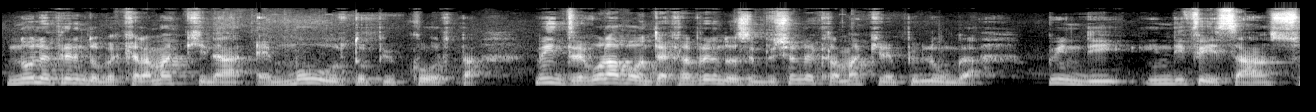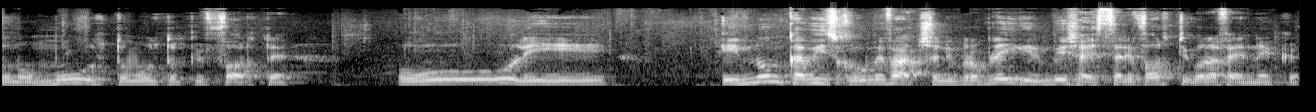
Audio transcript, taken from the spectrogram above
non le prendo perché la macchina è molto più corta, mentre con la Pontiac la prendo semplicemente perché la macchina è più lunga. Quindi in difesa sono molto molto più forte. Olè! E non capisco come facciano i pro player invece a essere forti con la Fennec.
